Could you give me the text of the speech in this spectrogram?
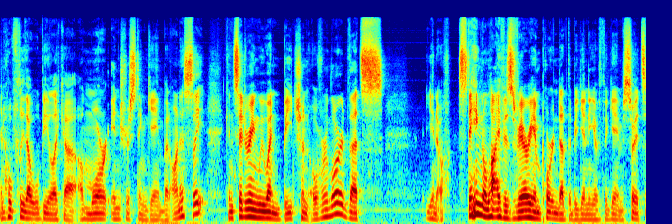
and hopefully that will be like a, a more interesting game. But honestly, considering we went beach on Overlord, that's, you know, staying alive is very important at the beginning of the game. So it's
